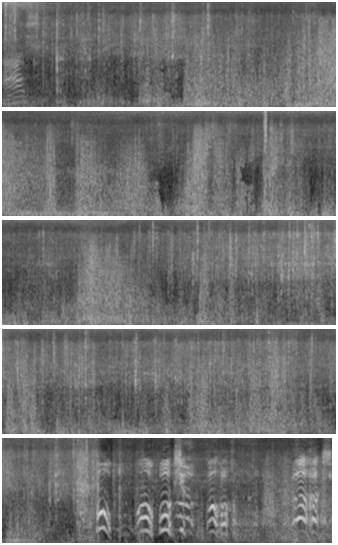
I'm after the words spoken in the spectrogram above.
아, 씨. 오! 오! 오! 씨! 오! 아, 씨!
